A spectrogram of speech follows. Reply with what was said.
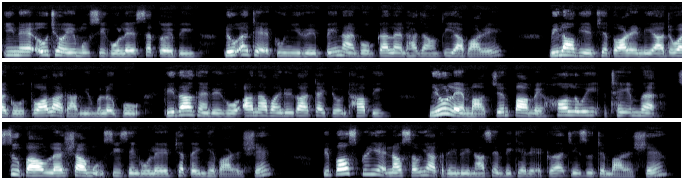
ပြည်내အုပ်ချုပ်ရေးမှုစီကိုလည်းဆက်သွယ်ပြီးလိုအပ်တဲ့အကူအညီတွေပေးနိုင်ဖို့ကမ်းလှမ်းထားကြောင်းသိရပါတယ်။မီးလောင်ပြင်ဖြစ်သွားတဲ့နေရာတစ်ဝိုက်ကိုသွာလာတာမျိုးမလုပ်ဖို့ဒေသခံတွေကိုအာဏာပိုင်တွေကတိုက်တွန်းထားပြီး မြို့လယ်မှာကျင်းပမဲ့ Halloween အထိမ်းအမှတ်စုပေါင်းလမ်းလျှောက်မှုအစီအစဉ်ကိုလည်းဖျက်သိမ်းခဲ့ပါတယ်ရှင်။ People Spring ရဲ့နောက်ဆုံးရသတင်းတွေနားဆင်ပေးခဲ့တဲ့အတွက်ကျေးဇူးတင်ပါတယ်ရှင်။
